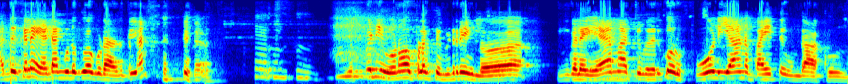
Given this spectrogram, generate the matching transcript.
அதுக்கெல்லாம் இடம் கொடுக்கவே கூடாது. அதுக்கெல்லாம் எப்படி உணவு பழக்கத்தை விடுறீங்களோ உங்களை ஏமாற்றுவதற்கு ஒரு போலியான பயத்தை உண்டாக்கும்.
